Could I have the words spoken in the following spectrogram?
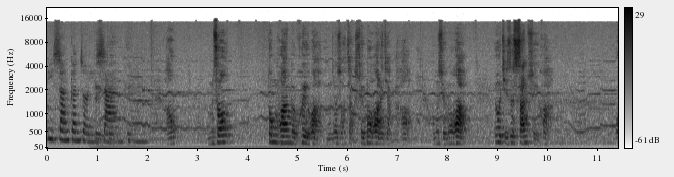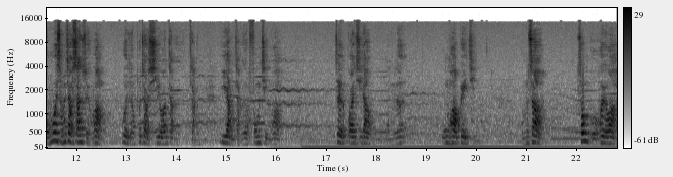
一山跟着一山。对对对。好，我们说东方的绘画，我们都说讲水墨画来讲的哈，我们水墨画，尤其是山水画，我们为什么叫山水画？为什么不叫西方讲讲？一样讲个风景画，这个关系到我们的文化背景。我们知道，中国绘画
